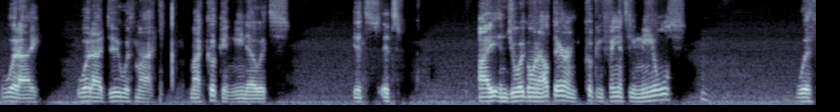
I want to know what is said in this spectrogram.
what I what I do with my my cooking. You know, it's it's it's I enjoy going out there and cooking fancy meals with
